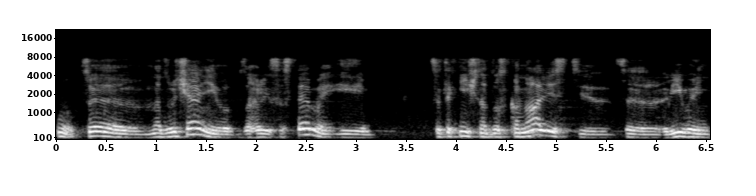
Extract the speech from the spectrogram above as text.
Ну, це надзвичайні взагалі системи, і це технічна досконалість, е, це рівень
